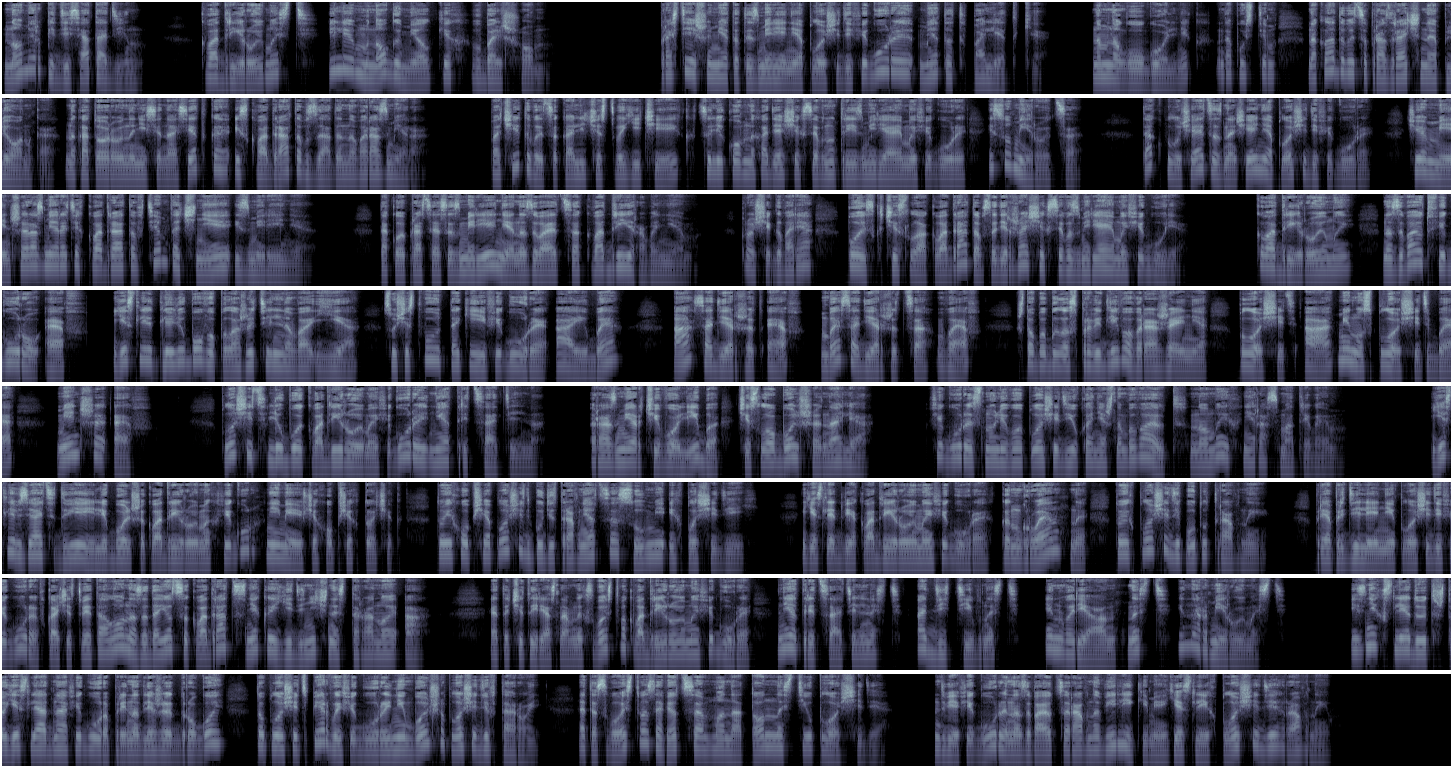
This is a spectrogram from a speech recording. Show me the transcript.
Номер 51. Квадрируемость или много мелких в большом. Простейший метод измерения площади фигуры — метод палетки. На многоугольник, допустим, накладывается прозрачная пленка, на которую нанесена сетка из квадратов заданного размера. Почитывается количество ячеек, целиком находящихся внутри измеряемой фигуры, и суммируется. Так получается значение площади фигуры. Чем меньше размер этих квадратов, тем точнее измерение. Такой процесс измерения называется квадрированием. Проще говоря, поиск числа квадратов, содержащихся в измеряемой фигуре. Квадрируемый называют фигуру f, если для любого положительного e существуют такие фигуры a и b, a содержит f, b содержится в f, чтобы было справедливо выражение площадь a минус площадь b меньше f. Площадь любой квадрируемой фигуры не отрицательна. Размер чего-либо — число больше ноля. Фигуры с нулевой площадью, конечно, бывают, но мы их не рассматриваем. Если взять две или больше квадрируемых фигур, не имеющих общих точек, то их общая площадь будет равняться сумме их площадей. Если две квадрируемые фигуры конгруентны, то их площади будут равны. При определении площади фигуры в качестве эталона задается квадрат с некой единичной стороной А. Это четыре основных свойства квадрируемой фигуры — неотрицательность, аддитивность, инвариантность и нормируемость. Из них следует, что если одна фигура принадлежит другой, то площадь первой фигуры не больше площади второй. Это свойство зовется монотонностью площади. Две фигуры называются равновеликими, если их площади равны.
